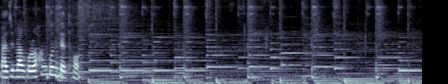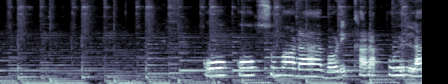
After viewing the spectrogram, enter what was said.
마지막으로 한 군데 더. 숨어라 머리카락 보일라.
